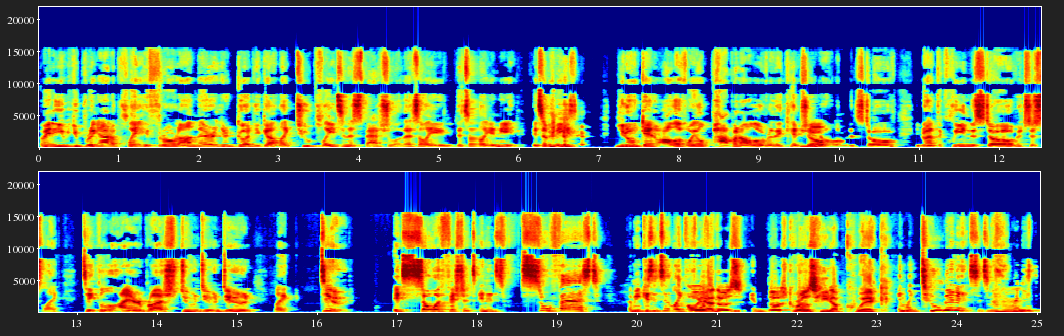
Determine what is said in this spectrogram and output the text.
I mean, you, you bring out a plate, you throw it on there, you're good. You got like two plates and a spatula. That's all you. That's all you need. It's amazing. you don't get olive oil popping all over the kitchen, Nope. all over the stove. You don't have to clean the stove. It's just like take the little iron brush, doon doon doon. Like, dude, it's so efficient and it's so fast. I mean, because it's at like oh yeah. Those, those grills heat up quick. in like two minutes. It's Mhm. crazy.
